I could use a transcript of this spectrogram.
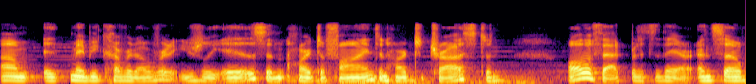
Um, it may be covered over, it usually is, and hard to find and hard to trust and all of that, but it's there. And so,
